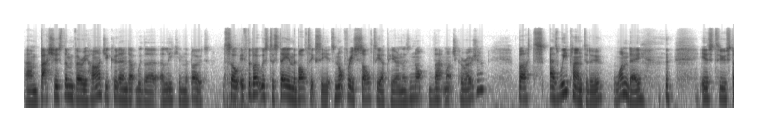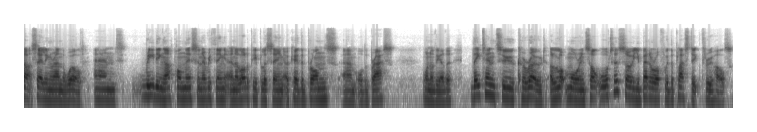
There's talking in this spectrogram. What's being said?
um, bashes them very hard, you could end up with a, a leak in the boat. So if the boat was to stay in the Baltic Sea, it's not very salty up here and there's not that much corrosion. But as we plan to do, one day, is to start sailing around the world and reading up on this and everything and a lot of people are saying okay the bronze um, or the brass one or the other they tend to corrode a lot more in salt water, so you're better off with the plastic through hulls.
